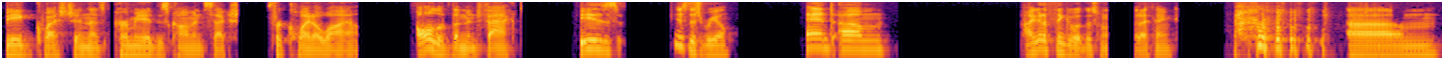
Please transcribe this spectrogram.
big question that's permeated this comment section for quite a while. All of them, in fact, is is this real? And um I gotta think about this one that I think. Um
